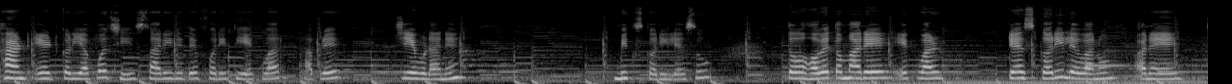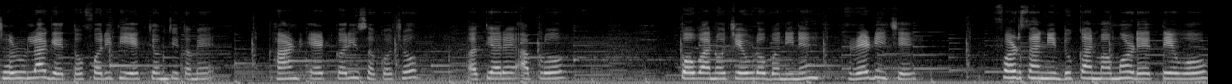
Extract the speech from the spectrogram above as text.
ખાંડ એડ કર્યા પછી સારી રીતે ફરીથી એકવાર આપણે ચેવડાને મિક્સ કરી લેશું. તો હવે તમારે એકવાર ટેસ્ટ કરી લેવાનો અને જરૂર લાગે તો ફરીથી એક ચમચી તમે ખાંડ એડ કરી શકો છો. અત્યારે આપણો પૌવાનો ચેવડો બનીને રેડી છે. ફરસાણની દુકાનમાં મળે તેવો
